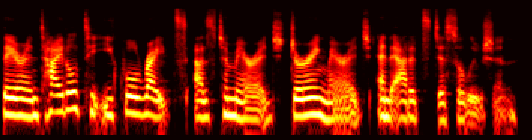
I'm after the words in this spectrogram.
They are entitled to equal rights as to marriage, during marriage, and at its dissolution.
